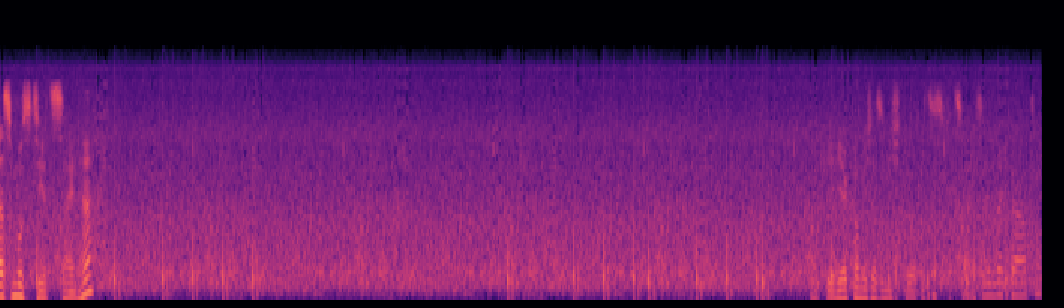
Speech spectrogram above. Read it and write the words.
Das musste jetzt sein, hä? Okay, hier komme ich also nicht durch. Ist das verzeichnet in der Karte?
